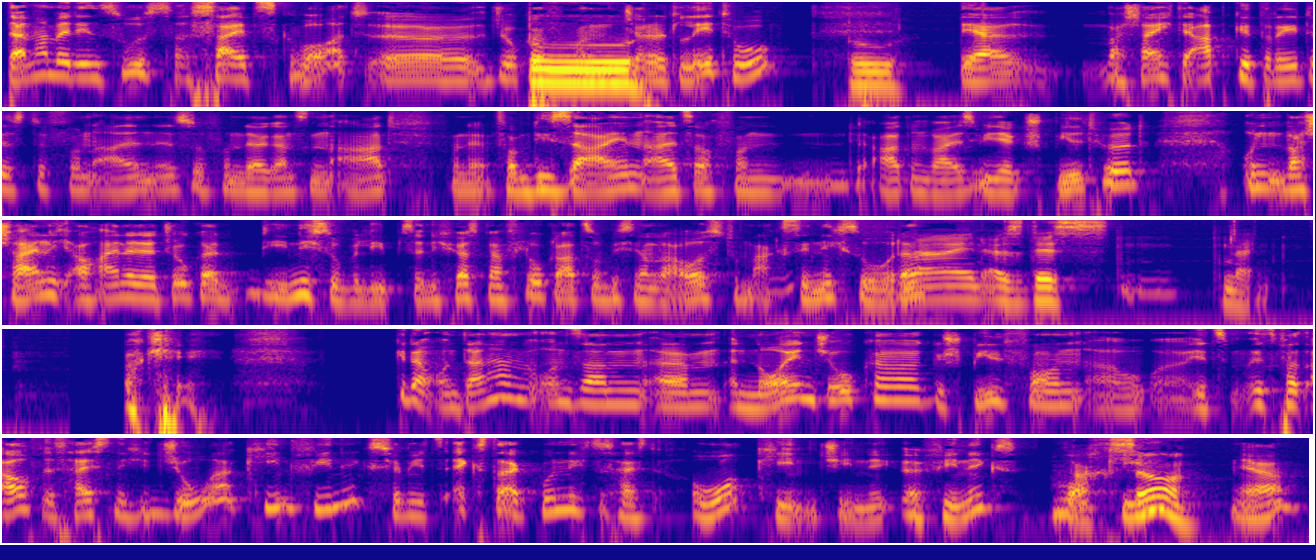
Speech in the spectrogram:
Dann haben wir den Suicide Squad äh, Joker Buh. von Jared Leto, Buh. der wahrscheinlich der abgedrehteste von allen ist, so von der ganzen Art, von der, vom Design als auch von der Art und Weise, wie der gespielt wird. Und wahrscheinlich auch einer der Joker, die nicht so beliebt sind. Ich höre es beim Flo gerade so ein bisschen raus. Du magst ihn nicht so, oder? Nein, also das. Nein. Okay. Genau, und dann haben wir unseren ähm, neuen Joker gespielt von, oh, jetzt, jetzt pass auf, es heißt nicht Joaquin Phoenix, ich habe mich jetzt extra erkundigt, das heißt Joaquin äh, Phoenix. Ach Joaquin, so. Ja.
